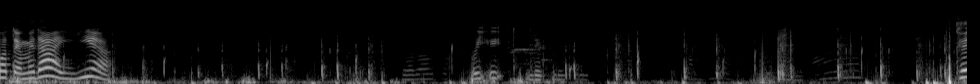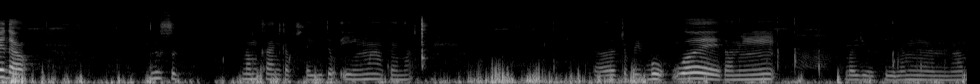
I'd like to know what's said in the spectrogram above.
วแต่ไม่ได้เหี้ยเฮ้ยเด็กโอเคเดี๋ยวรู้สึกลำคาญกับสีตัวเองมากเลยนะเดี๋ยวเราจะไปบุกเว้ยตอนนี้ เราอยู่สีน้ำเงินครับ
